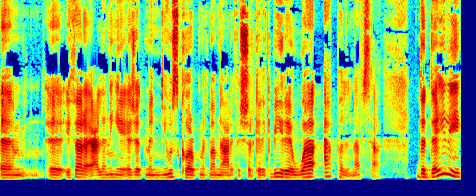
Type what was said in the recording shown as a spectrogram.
واثاره إعلانية إجت من News Corp مثل ما بنعرف الشركة الكبيرة و Apple نفسها. The Daily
